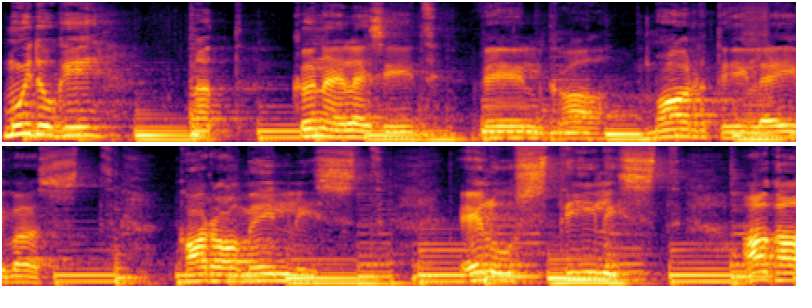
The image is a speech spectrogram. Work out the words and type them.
Muidugi nad kõnelesid veel ka mardileivast, karamellist, elustiilist, aga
